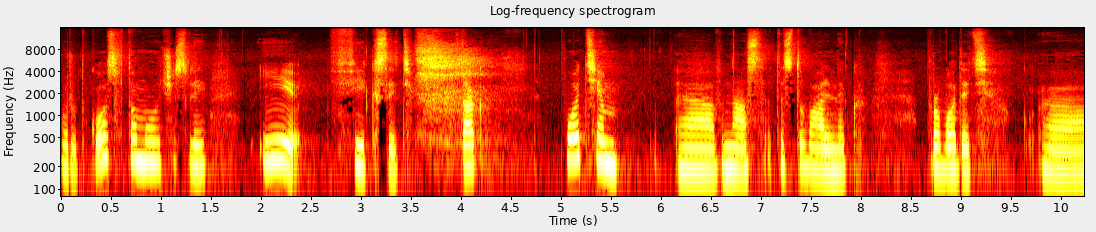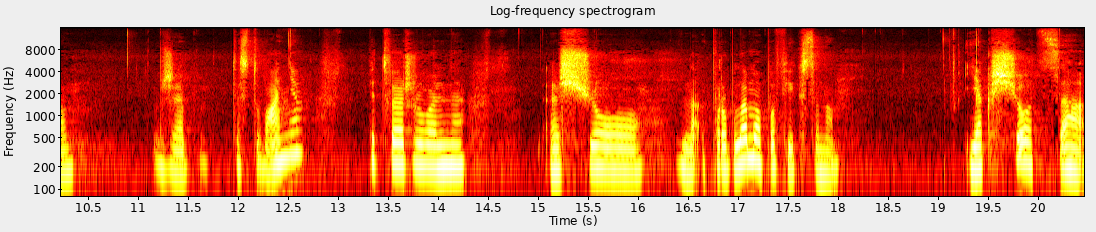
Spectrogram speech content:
root-cause в тому числі і фіксить. Так? Потім е, в нас тестувальник проводить вже тестування підтверджувальне, що проблема пофіксена. Якщо ця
